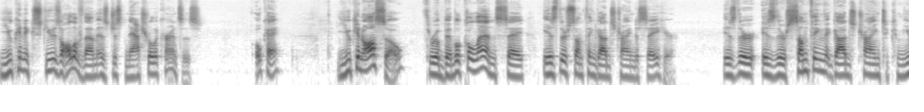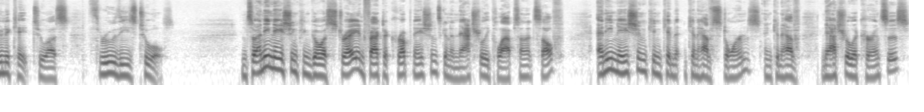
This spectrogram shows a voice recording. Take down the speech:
You can excuse all of them as just natural occurrences. Okay. You can also, through a biblical lens, say, is there something God's trying to say here? Is there, is there something that God's trying to communicate to us through these tools? And so any nation can go astray. In fact, a corrupt nation is going to naturally collapse on itself. Any nation can, can, can have storms and can have natural occurrences.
